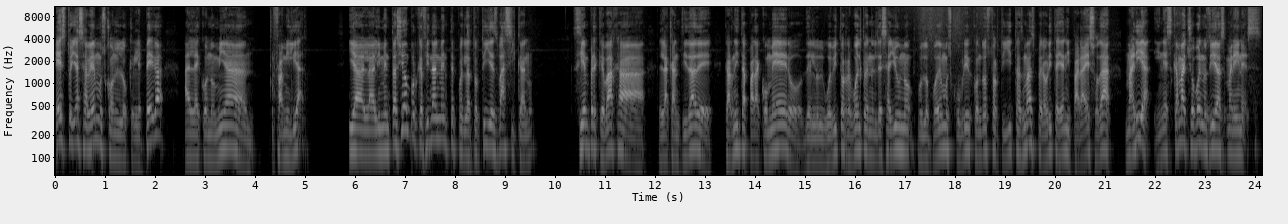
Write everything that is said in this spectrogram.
Esto ya sabemos con lo que le pega a la economía familiar y a la alimentación, porque finalmente pues la tortilla es básica, ¿no? Siempre que baja la cantidad de, carnita para comer o del huevito revuelto en el desayuno, pues lo podemos cubrir con dos tortillitas más, pero ahorita ya ni para eso da. María Inés Camacho, buenos días, María Inés.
